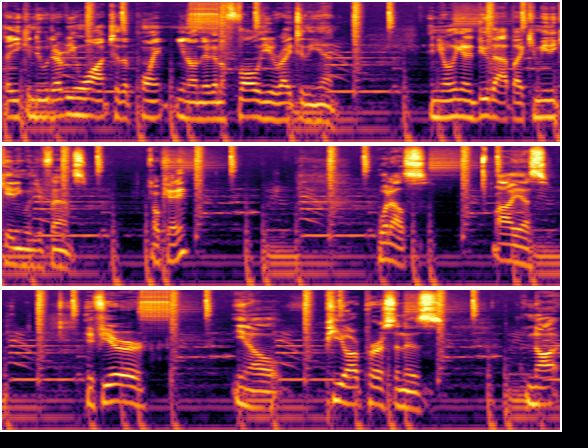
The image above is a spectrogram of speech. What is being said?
that you can do whatever you want to the point, you know, and they're gonna follow you right to the end. And you're only to do that by communicating with your fans. Okay? What else? Ah, yes. If your, you know, PR person is not,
